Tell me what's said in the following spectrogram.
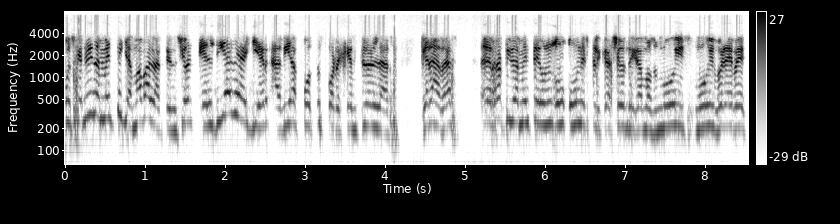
pues genuinamente llamaba la atención. El día de ayer había fotos, por ejemplo, en las gradas eh, rápidamente una explicación, digamos, muy muy breve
